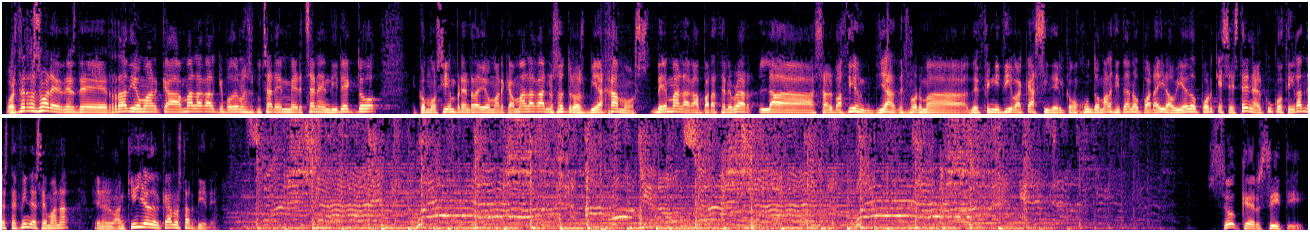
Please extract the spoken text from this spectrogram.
Pues César Suárez, desde Radio Marca Málaga, al que podemos escuchar en Merchan en directo, como siempre en Radio Marca Málaga. Nosotros viajamos de Málaga para celebrar la salvación ya de forma definitiva casi del conjunto malacitano para ir a Oviedo porque se estrena el Cuco Cigán este fin de semana en el banquillo del Carlos Tartiere. Soccer City.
